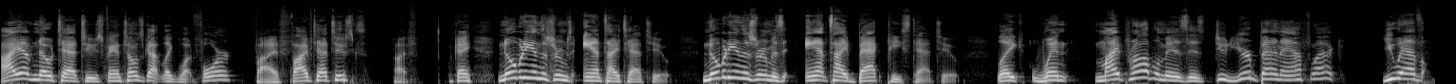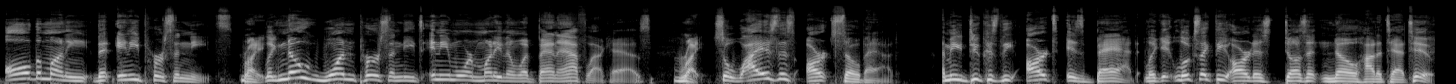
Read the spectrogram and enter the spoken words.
I have no tattoos. Fantone's got like what four, five, five Five. five tattoos. Five. Okay. Nobody in this room's anti tattoo. Nobody in this room is anti back piece tattoo. Like when my problem is, is dude, you're Ben Affleck. You have all the money that any person needs. Right. Like no one person needs any more money than what Ben Affleck has. Right. So why is this art so bad? I mean, dude, because the art is bad. Like it looks like the artist doesn't know how to tattoo.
